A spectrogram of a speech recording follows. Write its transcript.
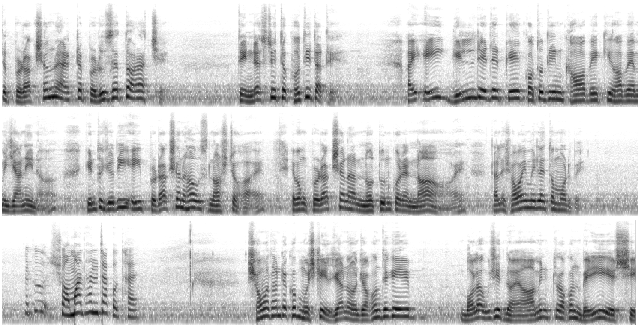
তো প্রোডাকশন আর একটা প্রডিউসার তো হারাচ্ছে। তো ইন্ডাস্ট্রির তো ক্ষতি তাতে। আর এই গিল্ড এদেরকে কতদিন খাওয়াবে কি হবে আমি জানি না। কিন্তু যদি এই প্রোডাকশন হাউস নষ্ট হয় এবং প্রোডাকশন আর নতুন করে না হয় তাহলে সবাই মিলে তো মরবে। কিন্তু সমাধানটা কোথায়? সমাধানটা খুব মুশকিল জানো? যখন থেকে বলা উচিত নয়। আমি তো তখন বেরিয়ে এসছি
